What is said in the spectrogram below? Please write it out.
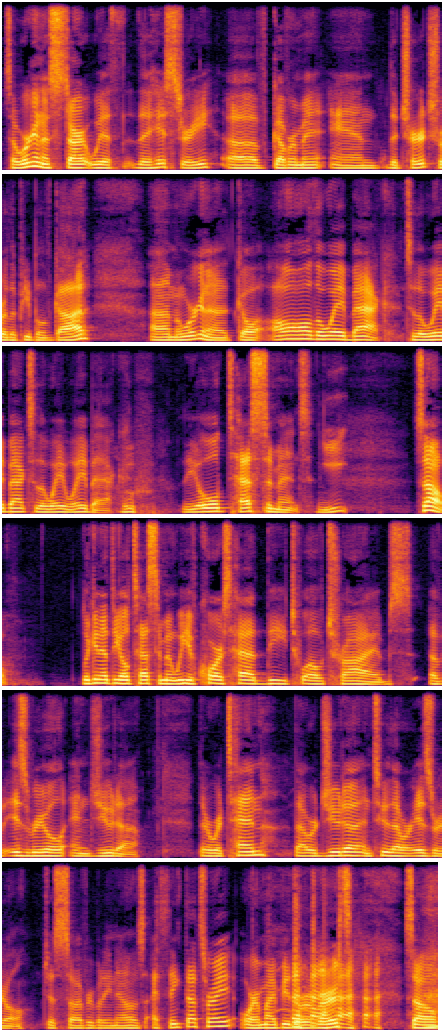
So we're going to start with the history of government and the church or the people of God. Um, and we're going to go all the way back to the way back to the way, way back. Oof. The Old Testament. Yeet. So, looking at the Old Testament, we of course had the 12 tribes of Israel and Judah. There were 10 that were Judah and 2 that were Israel, just so everybody knows. I think that's right, or it might be the reverse. so,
